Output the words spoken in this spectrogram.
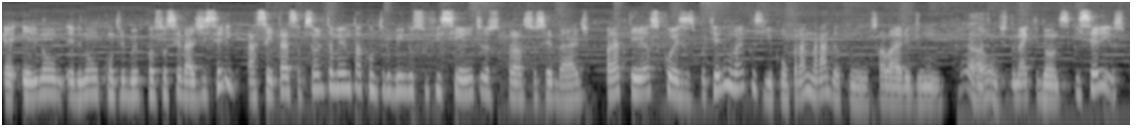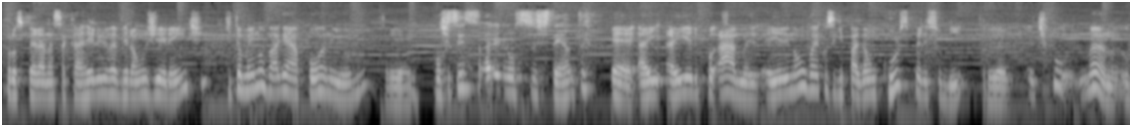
é, ele não ele não contribui com a sociedade. E se ele aceitar essa opção, ele também não tá contribuindo o suficiente para a sociedade para ter as coisas, porque ele não vai conseguir comprar nada com o salário de um atendente do McDonald's. E se ele prosperar nessa carreira, ele vai virar um gerente que também não vai ganhar porra nenhuma, tá ligado? Por si só ele não se sustenta. É, aí, aí ele. Ah, mas aí ele não vai conseguir pagar um curso pra ele subir, tá ligado? É tipo, mano,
